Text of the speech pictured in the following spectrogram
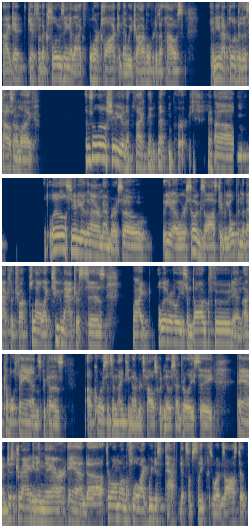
I get get for the closing at like four o'clock, and then we drive over to the house. And he and I pull up to this house, and I'm like, "This is a little shittier than I remember. um, a little shittier than I remember." So you know, we're so exhausted. We open the back of the truck, pull out like two mattresses, like literally some dog food and a couple fans because of course it's a 1900s house with no central AC and just drag it in there and uh, throw them on the floor. Like we just have to get some sleep because we're exhausted.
